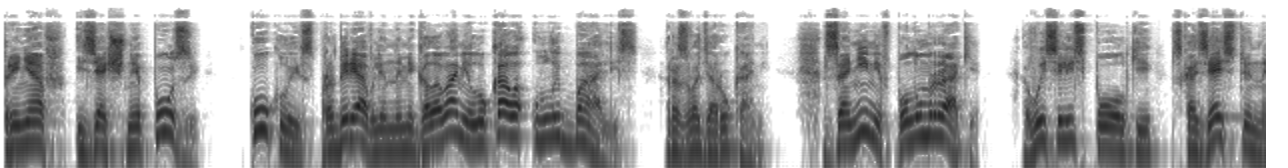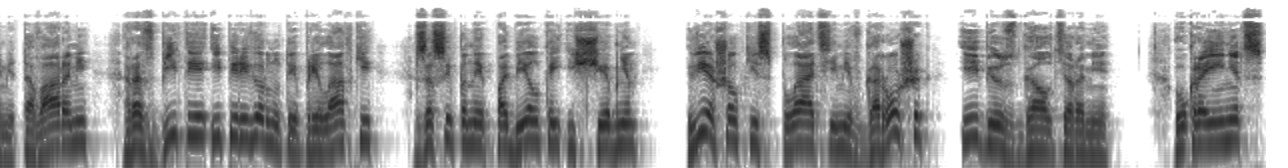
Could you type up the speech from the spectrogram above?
Приняв изящные позы, куклы с продырявленными головами лукаво улыбались, разводя руками. За ними в полумраке выселись полки с хозяйственными товарами, разбитые и перевернутые прилавки, засыпанные побелкой и щебнем, вешалки с платьями в горошек и бюстгальтерами Украинец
